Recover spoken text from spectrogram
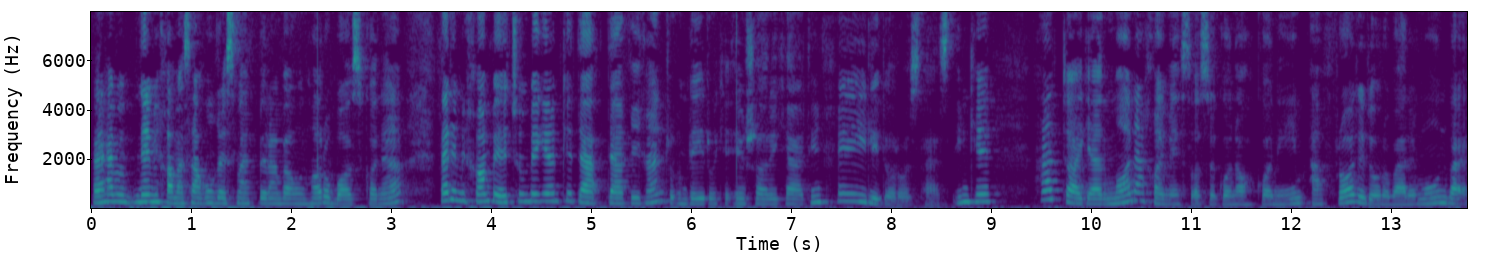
برای همین نمی‌خوام مثلا اون قسمت برم و اونها رو باز کنم ولی می‌خوام بهتون بگم که دقیقا جمله رو که اشاره کردین خیلی درست هست. اینکه حتی اگر ما نخوایم احساس گناه کنیم افراد دور برمون و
